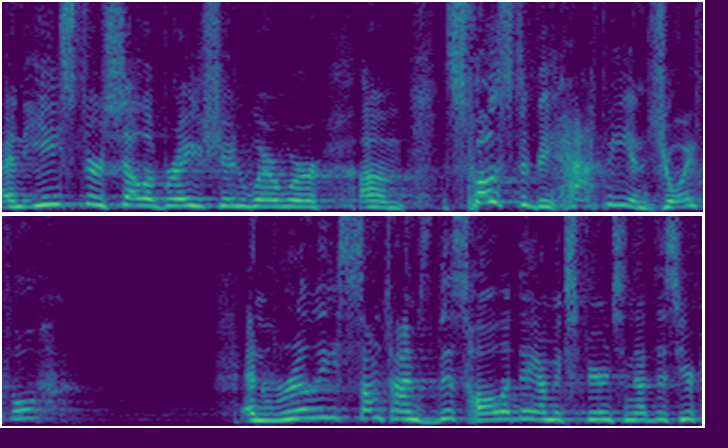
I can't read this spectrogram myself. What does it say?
an Easter celebration where we're um, supposed to be happy and joyful. And really, sometimes this holiday, I'm experiencing that this year,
